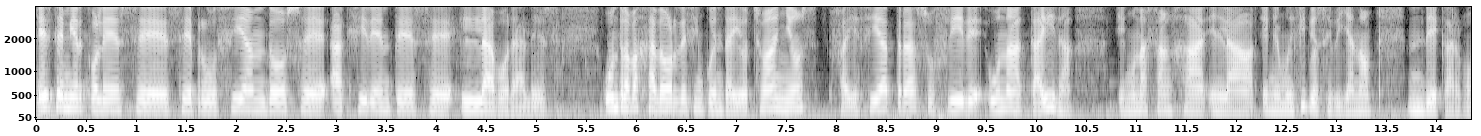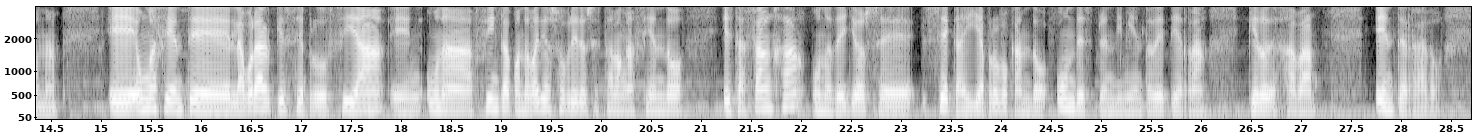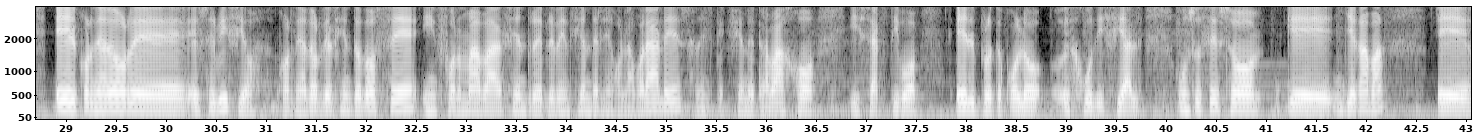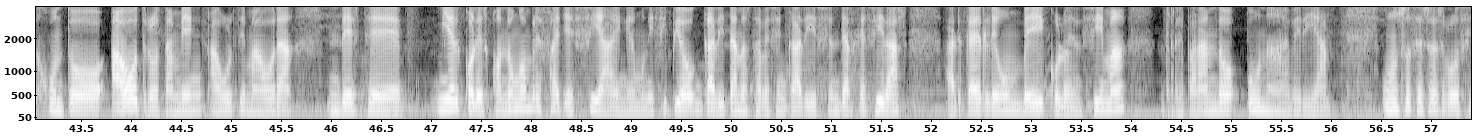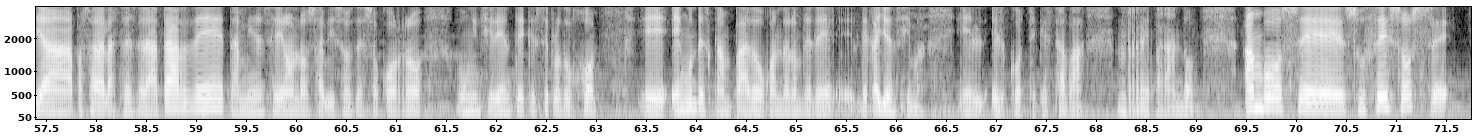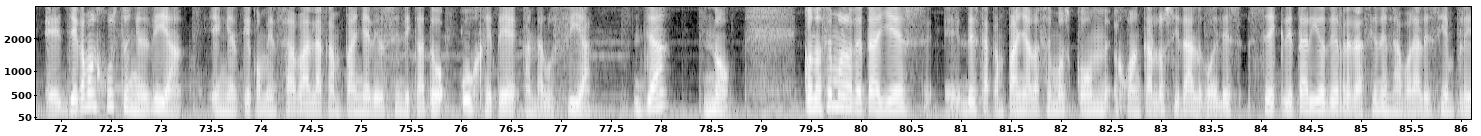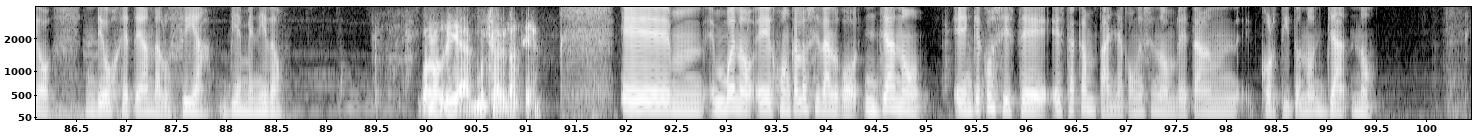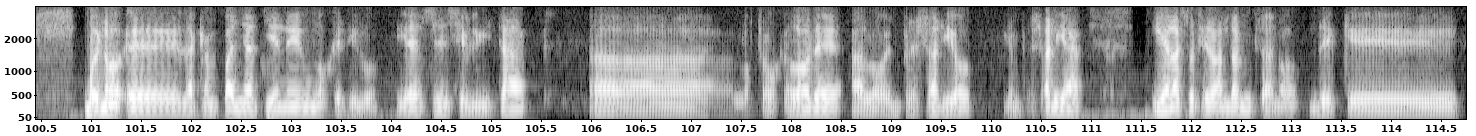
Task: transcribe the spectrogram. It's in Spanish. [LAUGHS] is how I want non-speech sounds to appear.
Este miércoles eh, se producían dos eh, accidentes eh, laborales. Un trabajador de 58 años fallecía tras sufrir una caída en una zanja en, el municipio sevillano de Carbona. un accidente laboral que se producía en una finca cuando varios obreros estaban haciendo esta zanja. Uno de ellos se caía provocando un desprendimiento de tierra que lo dejaba enterrado. El coordinador, eh, el servicio, coordinador del 112, informaba al Centro de Prevención de Riesgos Laborales, a la Inspección de Trabajo y se activó el protocolo judicial. Un suceso que llegaba eh, junto a otro también a última hora de este miércoles, cuando un hombre fallecía en el municipio gaditano, esta vez en Cádiz, de Algeciras, al caerle un vehículo encima, reparando una avería. Un suceso que se producía pasada las 3 de la tarde, también se dieron los avisos de socorro, un incidente que se produjo eh, en un descampado cuando el hombre le, cayó encima el, coche que estaba reparando. Ambos eh, sucesos eh, llegaban justo en el día en el que comenzaba la campaña del sindicato UGT Andalucía. Ya no. Conocemos los detalles eh, de esta campaña, lo hacemos con Juan Carlos Hidalgo. Él es secretario de Relaciones Laborales y Empleo de UGT Andalucía. Bienvenido. Buenos días, muchas gracias. Em, bueno, eh, Juan Carlos Hidalgo, ya no. ¿En qué consiste esta campaña con ese nombre tan cortito? No, ya no. Bueno, eh, la campaña tiene un objetivo y es sensibilizar a los trabajadores, a los empresarios y empresarias y a la sociedad andaluza, ¿no? De que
